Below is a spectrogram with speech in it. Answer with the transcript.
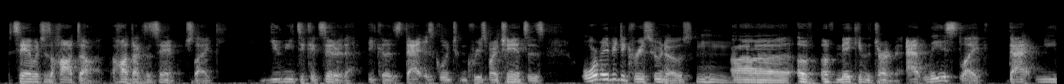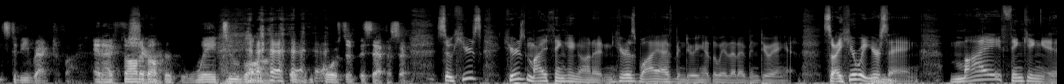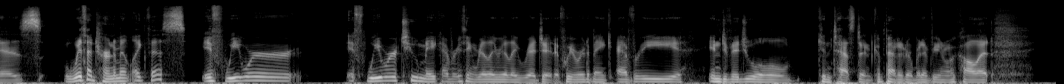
sandwich is a hot dog. A hot dog is a sandwich. Like you need to consider that because that is going to increase my chances or maybe decrease who knows Mhm. uh, of, of making the tournament at least like that needs to be rectified and i've thought Sure. about this way too long over the course of this episode So here's here's my thinking on it, and here's why I've been doing it the way that I've been doing it. So I hear what you're mm-hmm. saying. My thinking is with a tournament like this, if we were if we were to make everything really really rigid, if we were to make every individual contestant, competitor, whatever you want to call it,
